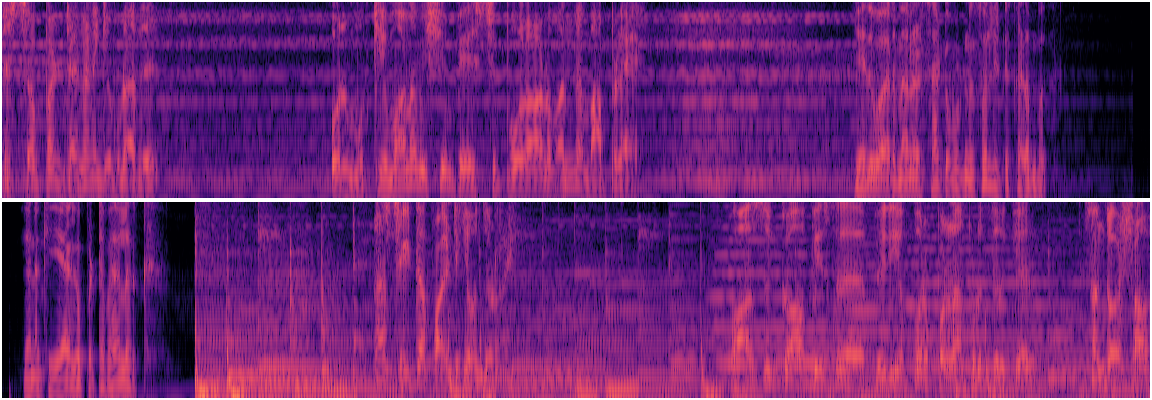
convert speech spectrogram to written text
டிஸ்டர்ப் பண்ணிட்டேன்னு நினைக்க கூடாது ஒரு முக்கியமான விஷயம் பேசிச்சு போலான்னு வந்த மாப்பிள்ளை எதுவா இருந்தாலும் சட்டு புட்டுன்னு சொல்லிட்டு கிளம்பு. எனக்கு ஏகப்பட்ட வேலை இருக்கு. நான் ஸ்ட்ரெயிட்டா பாயிண்ட்டுக்கே வந்துடுறேன். வாசுக்கு ஆபீஸ்ல பெரிய பொறுப்பெல்லாம் கொடுத்துருக்கேன். சந்தோஷம்.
